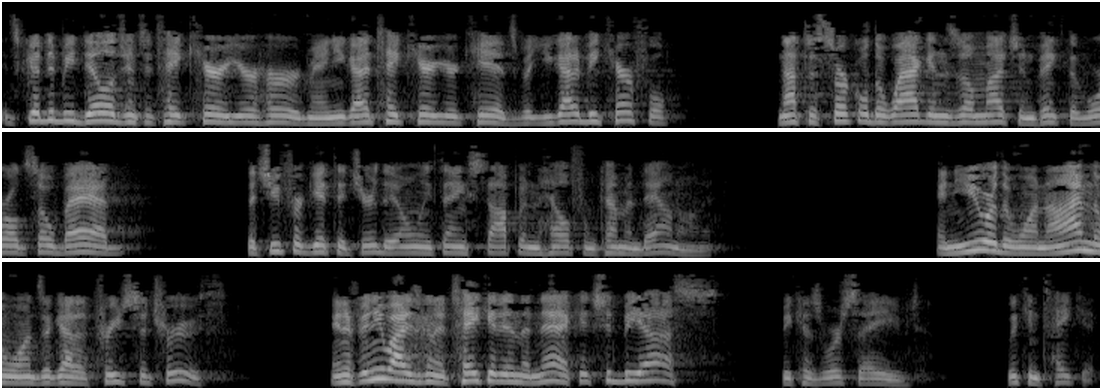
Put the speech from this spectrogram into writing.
It's good to be diligent to take care of your herd, man. You got to take care of your kids, but you got to be careful not to circle the wagon so much and make the world so bad that you forget that you're the only thing stopping hell from coming down on it. And you are the one, I'm the ones that got to preach the truth. And if anybody's going to take it in the neck, it should be us because we're saved. We can take it.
